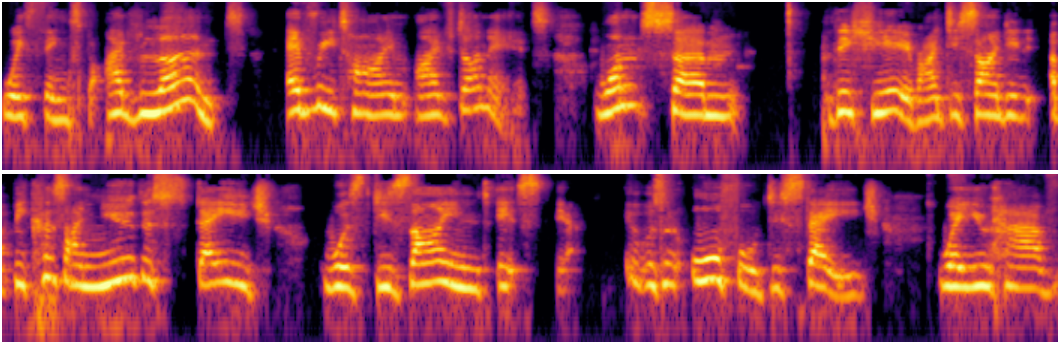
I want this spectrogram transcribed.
with things, but I've learned every time I've done it. Once um, this year, I decided uh, because I knew the stage was designed, it's it was an awful stage where you have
